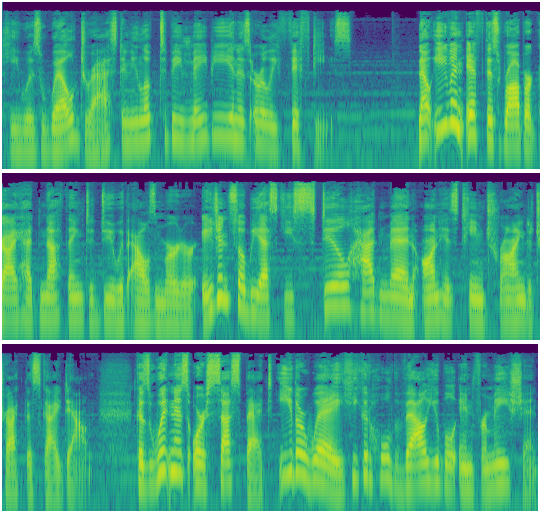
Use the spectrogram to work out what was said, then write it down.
he was well dressed, and he looked to be maybe in his early 50s. Now, even if this Robert guy had nothing to do with Al's murder, Agent Sobieski still had men on his team trying to track this guy down. Because witness or suspect, either way, he could hold valuable information.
